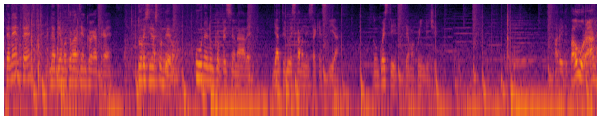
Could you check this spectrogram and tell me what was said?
Tenente? Ne abbiamo trovati ancora tre. Dove si nascondevano? Uno in un confessionale, gli altri due stavano in sacrestia. Con questi stiamo a 15. Avete paura?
